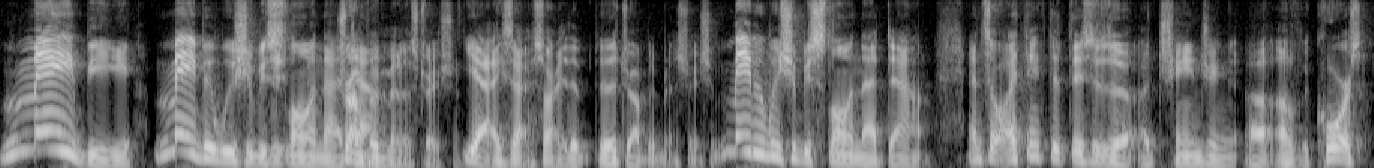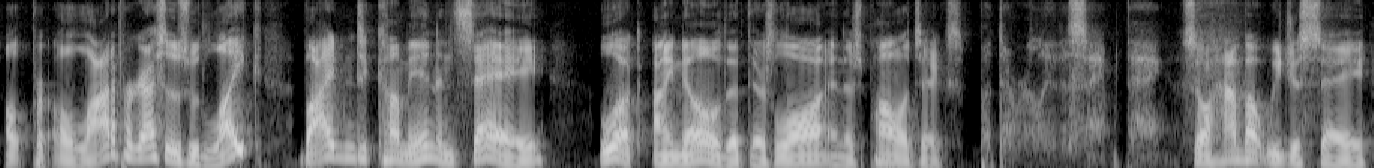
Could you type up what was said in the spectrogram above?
Maybe, maybe we should be slowing that down. Trump down. administration. Yeah, exactly. Sorry, the, the Trump administration. Maybe we should be slowing that down. And so I think that this is a, a changing uh, of the course. A, a lot of progressives would like Biden to come in and say, look, I know that there's law and there's politics, but they're really the same thing. So how about we just say,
